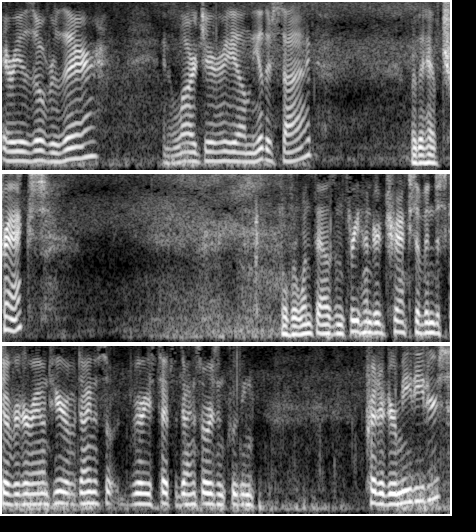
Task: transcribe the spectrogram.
areas over there and a large area on the other side where they have tracks over 1,300 tracks have been discovered around here of dinosaur, various types of dinosaurs, including predator meat eaters.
